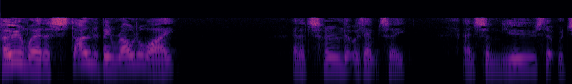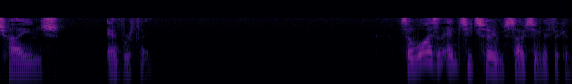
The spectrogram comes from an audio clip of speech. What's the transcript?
tomb where the stone had been rolled away, and a tomb that was empty, and some news that would change everything. So, why is an empty tomb so significant?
